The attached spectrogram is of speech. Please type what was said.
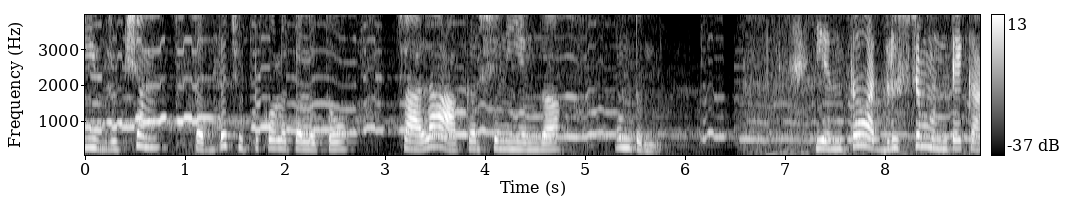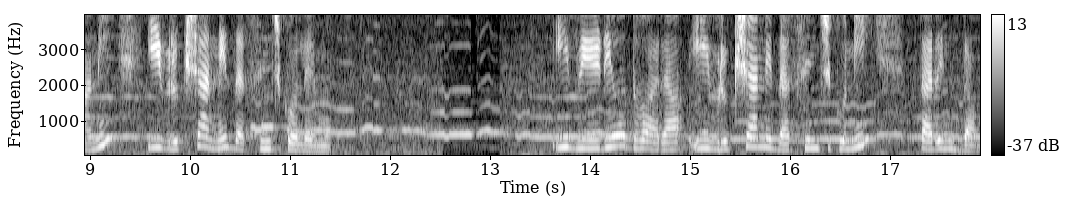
ఈ వృక్షం పెద్ద చుట్టుకొలతలతో చాలా ఆకర్షణీయంగా ఉంటుంది. ఎంతో అదృష్టం ఉంటే కానీ ఈ వృక్షాన్ని దర్శించుకోలేము. ఈ వీడియో ద్వారా ఈ వృక్షాన్ని దర్శించుకుని తరింద్దాం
